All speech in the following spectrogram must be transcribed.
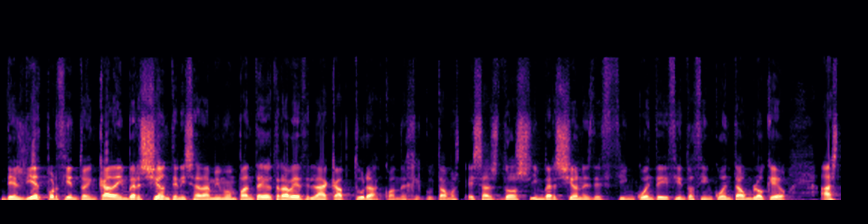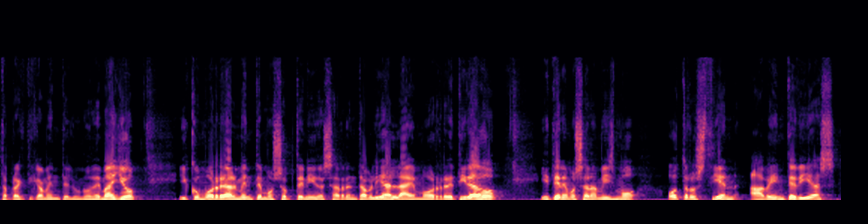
del 10% en cada inversión. Tenéis ahora mismo en pantalla otra vez la captura cuando ejecutamos esas dos inversiones de 50 y 150 a un bloqueo hasta prácticamente el 1 de mayo. Y cómo realmente hemos obtenido esa rentabilidad, la hemos retirado y tenemos ahora mismo otros 100 a 20 días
